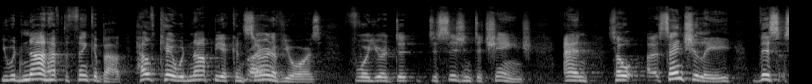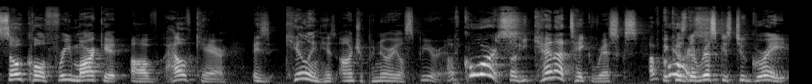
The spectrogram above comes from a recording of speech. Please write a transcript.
you would not have to think about healthcare would not be a concern Right. of yours for your de- decision to change. And so essentially, this so called free market of healthcare is killing his entrepreneurial spirit. Of course. So he cannot take risks Of because the risk is too great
